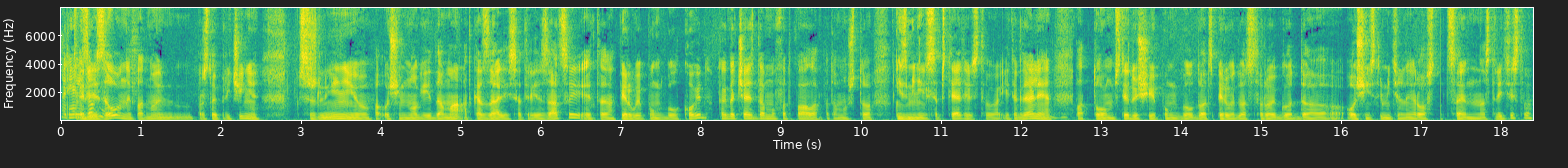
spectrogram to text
реализованы? реализованы по одной простой причине. К сожалению, очень многие дома отказались от реализации. Это первый пункт был COVID, когда часть домов отпала, потому что изменились обстоятельства и так далее. Потом следующий пункт был 21-22 год, да, очень стремительный рост цен на строительство.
